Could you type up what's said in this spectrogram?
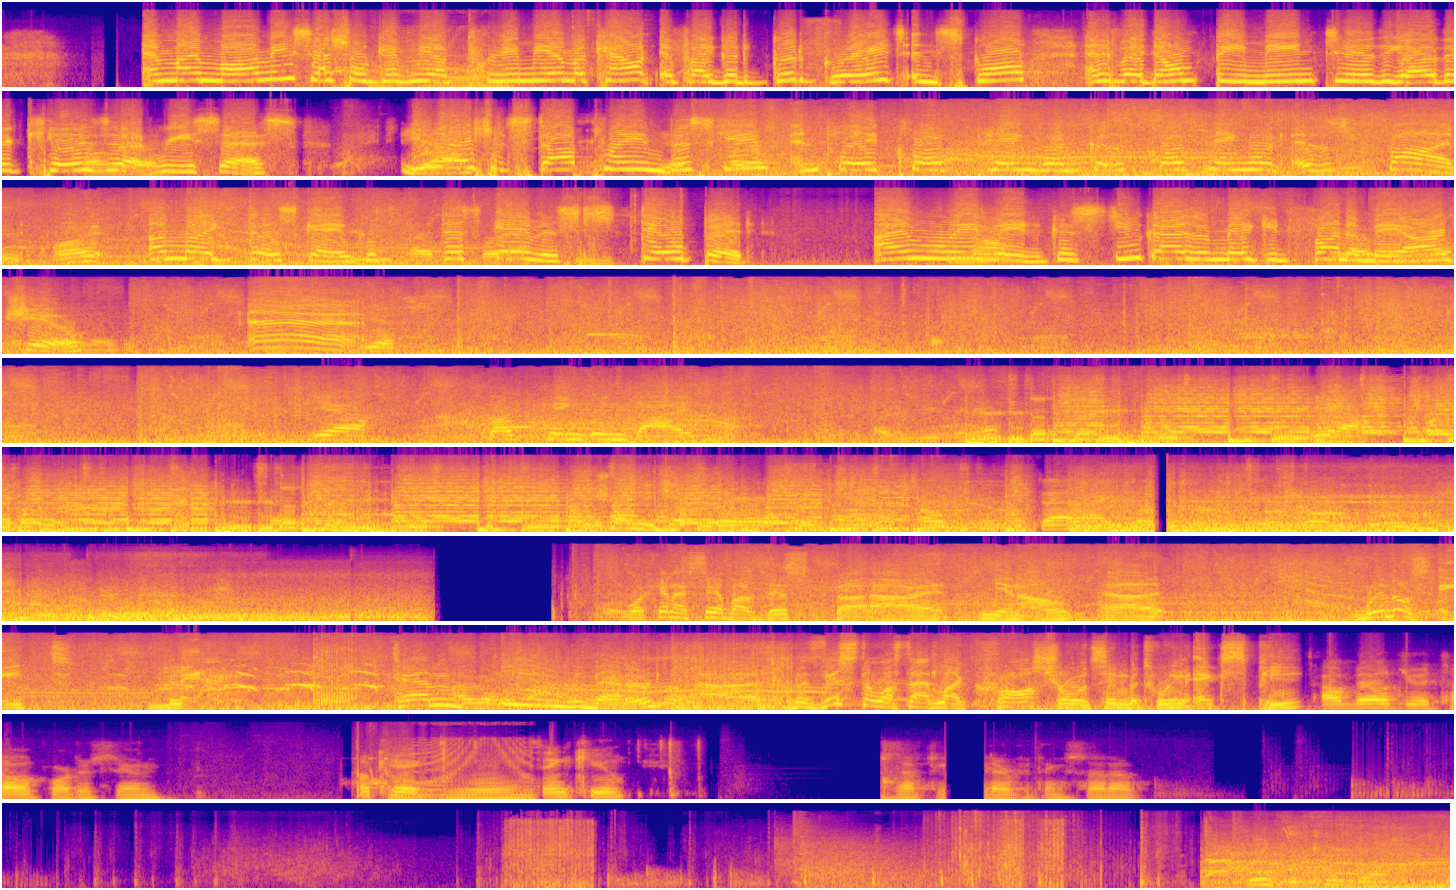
And my mommy says she'll give me a premium account if I get good grades in school and if I don't be mean to the other kids Okay. at recess. You Yeah. guys should stop playing Yes, this game and play Club Penguin because Club Penguin is fun. What? Unlike this game because this game is stupid. I'm leaving because you guys are making fun of me, aren't you? Eh. Yes. Yeah. Club Penguin died. Are you using it? Yeah. I'm trying to get there and hope that I don't. What can I say about this? Uh, you know, uh, Windows 8, bleh. 10, mm, better. Uh, but Vista was that like crossroads in between XP. I'll build you a teleporter soon. Okay, thank you. Just have to get everything set up. Where's the kid left?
